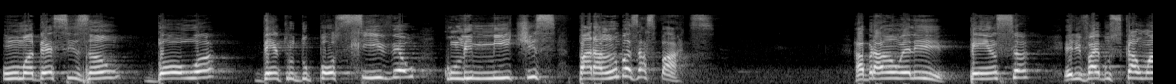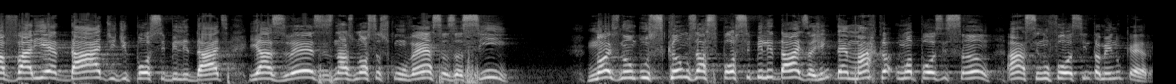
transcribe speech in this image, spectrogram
uma decisão boa dentro do possível, com limites para ambas as partes. Abraão ele pensa, ele vai buscar uma variedade de possibilidades e às vezes nas nossas conversas assim, nós não buscamos as possibilidades, a gente demarca uma posição. Ah, se não for assim, também não quero.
